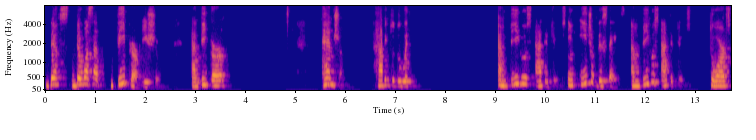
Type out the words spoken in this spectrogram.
there's, there was a deeper issue, a deeper tension having to do with ambiguous attitudes in each of these states, ambiguous attitudes towards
